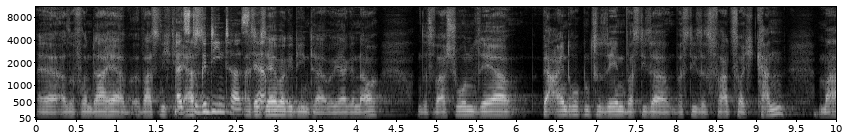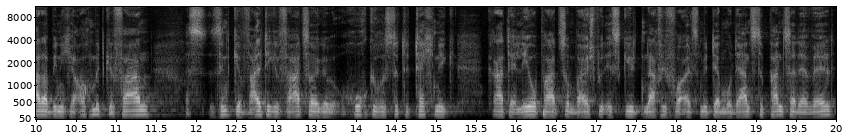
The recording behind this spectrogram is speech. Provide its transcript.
Äh, also von daher war es nicht die als erste. Als du gedient hast, Als ja? ich selber gedient habe, ja genau. Und das war schon sehr beeindruckend zu sehen, was, dieser, was dieses Fahrzeug kann. Marder bin ich ja auch mitgefahren. Es sind gewaltige Fahrzeuge, hochgerüstete Technik. Gerade der Leopard zum Beispiel ist, gilt nach wie vor als mit der modernste Panzer der Welt.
